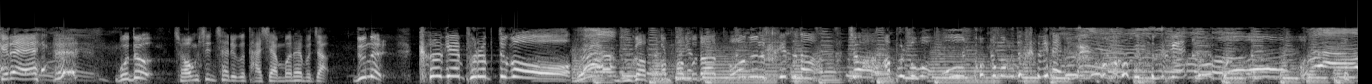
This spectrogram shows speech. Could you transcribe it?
그래. 모두 정신 차리고 다시 한번 해보자. 눈을 크게 부릅뜨고. 누가 판판보다 더 눈을 크게 뜨나? 자, 앞을 보고. 오, 콧구멍도 크게. 오, 크게. 오. 우와,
